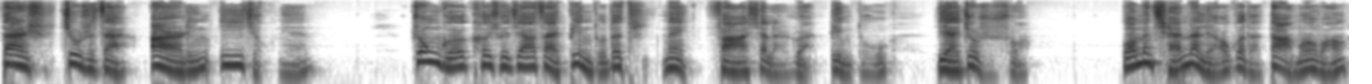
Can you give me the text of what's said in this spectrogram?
但是就是在2019年，中国科学家在病毒的体内发现了软病毒，也就是说，我们前面聊过的大魔王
